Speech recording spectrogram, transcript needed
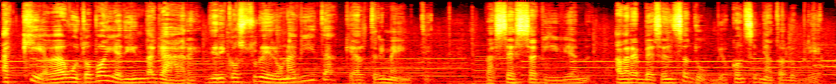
a chi aveva avuto voglia di indagare, di ricostruire una vita che altrimenti la stessa Vivian avrebbe senza dubbio consegnato all'oblio.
